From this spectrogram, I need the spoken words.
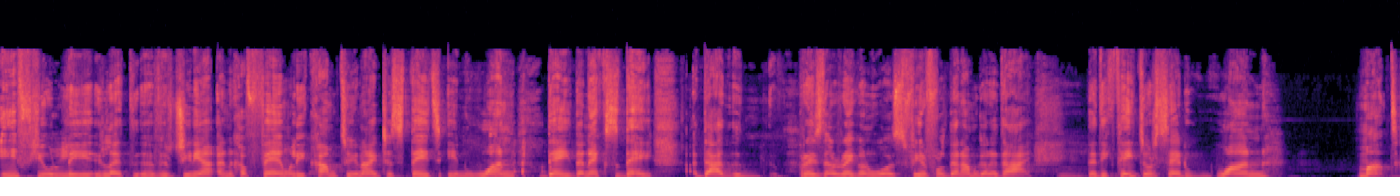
if you le- let uh, Virginia and her family come to United States in one day, the next day, that uh, President Reagan was fearful that I'm going to die. The dictator said one month.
